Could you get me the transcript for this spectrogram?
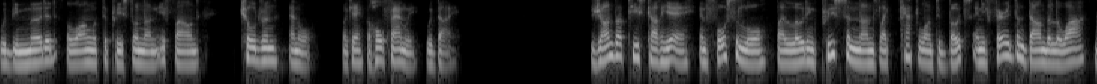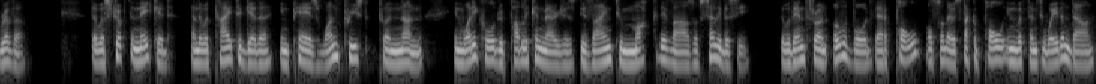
would be murdered along with the priest or nun if found, children and all. Okay, the whole family would die. Jean Baptiste Carrier enforced the law by loading priests and nuns like cattle onto boats, and he ferried them down the Loire River. They were stripped naked and they were tied together in pairs, one priest to a nun, in what he called Republican marriages designed to mock their vows of celibacy. They were then thrown overboard. They had a pole, also, they were stuck a pole in with them to weigh them down.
